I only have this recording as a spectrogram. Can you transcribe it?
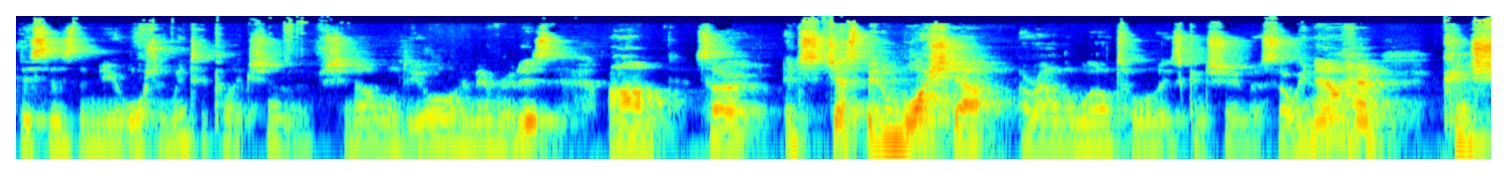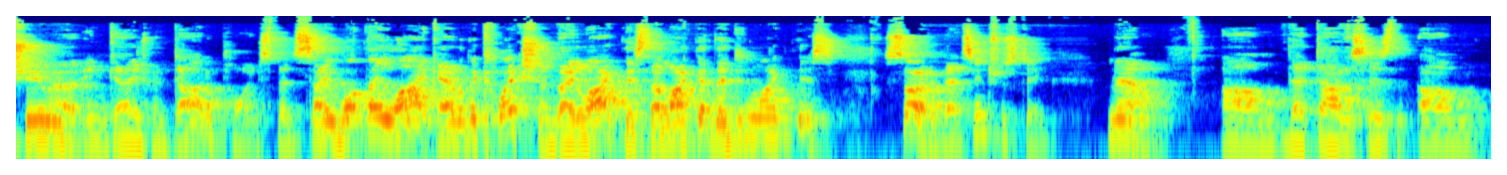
this is the new autumn winter collection of Chanel or Dior, or whomever it is. Um, so it's just been washed out around the world to all these consumers. So we now have consumer engagement data points that say what they like out of the collection. They like this, they like that, they didn't like this. So that's interesting. Now, um, that data says um,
